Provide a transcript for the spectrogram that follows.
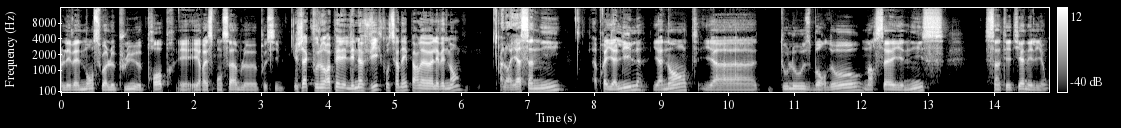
l'événement soit le plus propre et, et responsable possible. Jacques, vous nous rappelez les neuf villes concernées par l'événement? Alors il y a Saint-Denis, après il y a Lille, il y a Nantes, il y a Toulouse, Bordeaux, Marseille et Nice, Saint-Étienne et Lyon.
